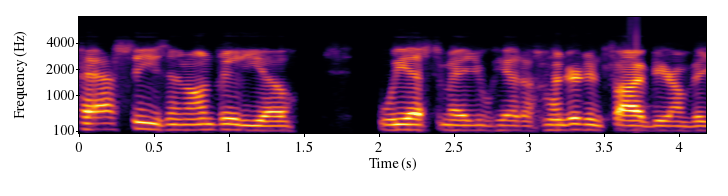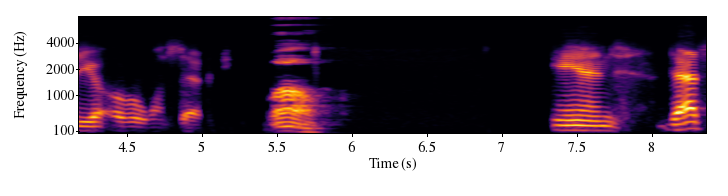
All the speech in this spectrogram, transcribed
past season on video, we estimated we had 105 deer on video over 170. Wow. And that's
